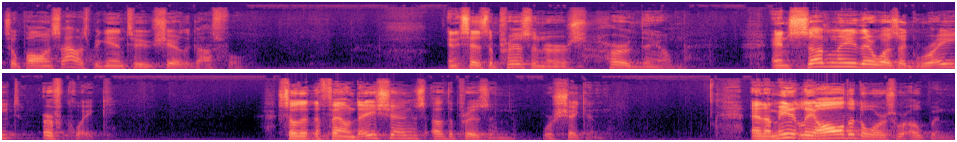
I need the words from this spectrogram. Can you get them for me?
so Paul and Silas began to share the gospel. And it says the prisoners heard them. And suddenly there was a great earthquake, so that the foundations of the prison were shaken. And immediately all the doors were opened,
